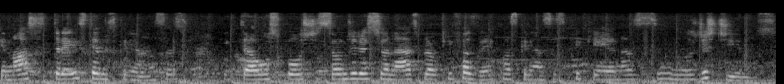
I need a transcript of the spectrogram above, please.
porque nós três temos crianças, então os posts são direcionados para o que fazer com as crianças pequenas nos destinos.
